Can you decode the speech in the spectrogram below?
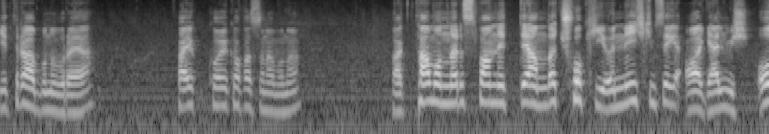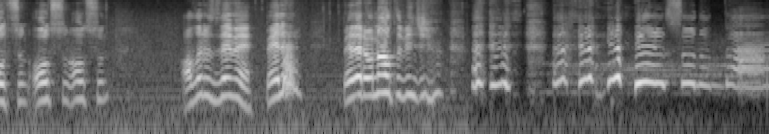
Getir abi bunu buraya. Kay koy kafasına bunu. Bak tam onları spam ettiği anda çok iyi. Önüne hiç kimse gel Aa gelmiş. Olsun, olsun, olsun. Alırız değil mi? Beyler. Beyler 16 bin. Sonunda.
